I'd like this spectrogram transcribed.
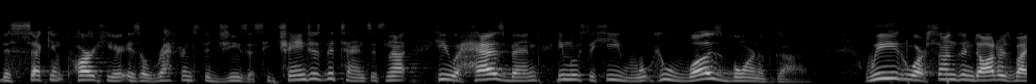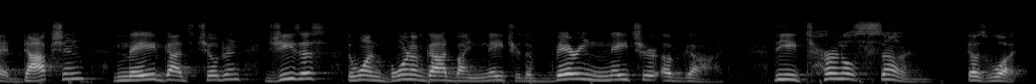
The second part here is a reference to Jesus. He changes the tense. It's not he who has been, he moves to he who was born of God. We who are sons and daughters by adoption, made God's children, Jesus, the one born of God by nature, the very nature of God, the eternal Son, does what?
